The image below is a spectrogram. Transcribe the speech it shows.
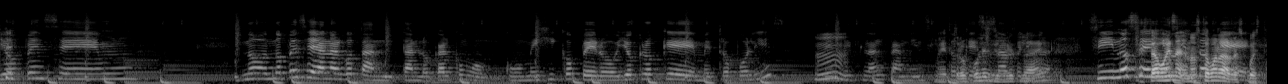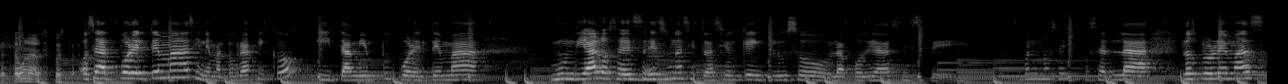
Yo pensé. mm, No, no pensé en algo tan, tan local como, como México, pero yo creo que Metrópolis de Mm. Fritz Lang también siento Metrópolis que de es una Fritz Lang. película. Sí, no sé. Está buena, no está buena la que- respuesta, está buena la respuesta. O sea, por el tema cinematográfico y también pues por el tema mundial, o sea, es, es una situación que incluso la podrías, este, bueno, no sé, o sea, la, los problemas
